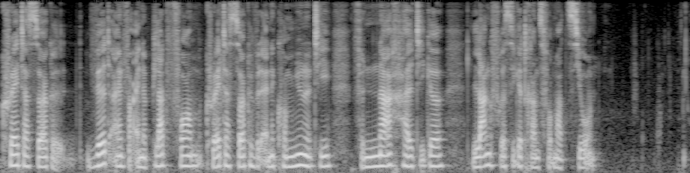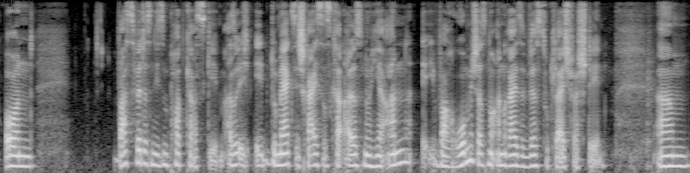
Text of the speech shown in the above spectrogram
Creator Circle wird einfach eine Plattform, Creator Circle wird eine Community für nachhaltige, langfristige Transformation. Und was wird es in diesem Podcast geben? Also ich, du merkst, ich reiße das gerade alles nur hier an. Warum ich das nur anreise, wirst du gleich verstehen. Ähm,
